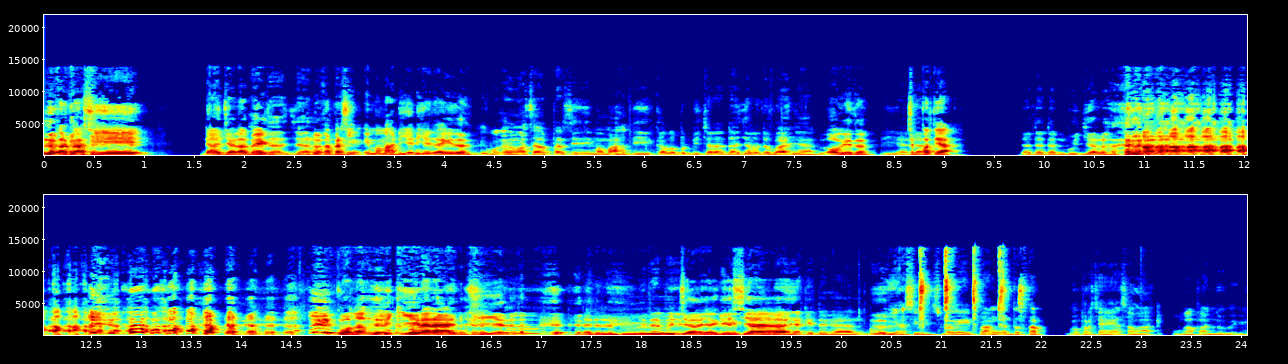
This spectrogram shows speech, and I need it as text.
lu kan versi Dajjal lah beng. Dajjal. lu kan versi Imam Mahdi ya nih ceritanya gitu. Bukan masalah versi Imam Mahdi kalau berbicara Dajjal udah banyak. Oh gitu. Iya cepet ya? Da- dada dan bujal. Gua nggak kepikiran anjir. Ada lebu bujal ya guys ya. banyak gitu kan. Buh. Iya sih, sebagai pelanggan tetap gue percaya sama ungkapan lu, Bang.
